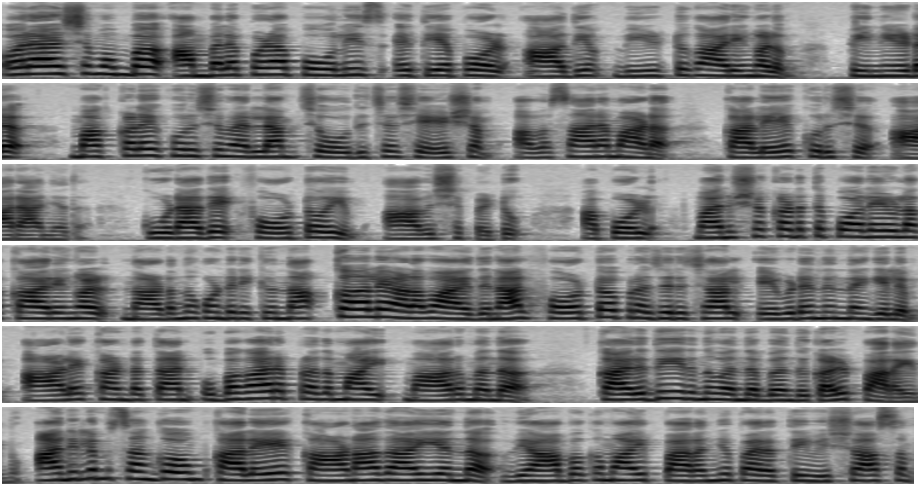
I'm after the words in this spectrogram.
ഒരാഴ്ച മുമ്പ് അമ്പലപ്പുഴ പോലീസ് എത്തിയപ്പോൾ ആദ്യം വീട്ടുകാര്യങ്ങളും പിന്നീട് മക്കളെക്കുറിച്ചുമെല്ലാം ചോദിച്ച ശേഷം അവസാനമാണ് കലയെക്കുറിച്ച് ആരാഞ്ഞത്. കൂടാതെ ഫോട്ടോയും ആവശ്യപ്പെട്ടു. അപ്പോൾ മനുഷ്യക്കടത്ത് പോലെയുള്ള കാര്യങ്ങൾ നടന്നുകൊണ്ടിരിക്കുന്ന കാലയളവായതിനാൽ ഫോട്ടോ പ്രചരിച്ചാൽ എവിടെ നിന്നെങ്കിലും ആളെ കണ്ടെത്താൻ ഉപകാരപ്രദമായി മാറുമെന്ന് കരുതിയിരുന്നുവെന്ന് ബന്ധുക്കൾ പറയുന്നു. അനിലും സംഘവും കലയെ കാണാതായി എന്ന് വ്യാപകമായി പറഞ്ഞു പരത്തി വിശ്വാസം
